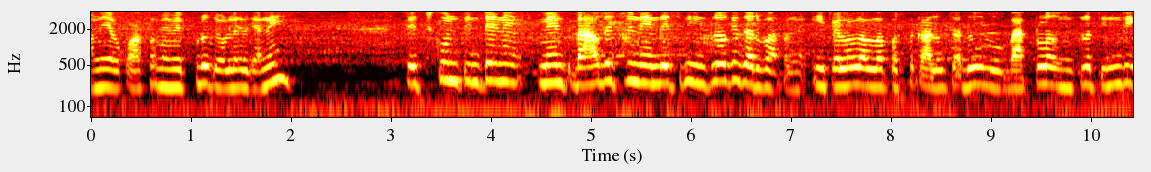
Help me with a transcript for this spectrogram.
అని వీళ్ళ కోసం మేము ఎప్పుడూ చూడలేదు కానీ తెచ్చుకొని తింటేనే మేము బాగా తెచ్చిన నేను తెచ్చిన ఇంట్లోకే సరిపోతుంది. ఈ పిల్లలలో పుస్తకాలు చదువులు బట్టలు ఇంట్లో తిండి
